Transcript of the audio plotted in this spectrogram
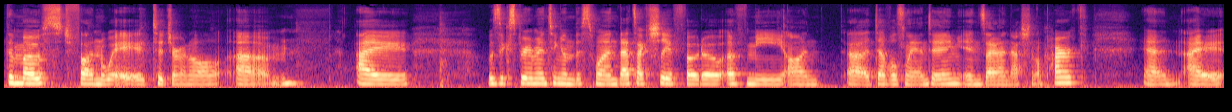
the most fun way to journal. Um, I was experimenting on this one. That's actually a photo of me on uh, Devil's Landing in Zion National Park. And I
